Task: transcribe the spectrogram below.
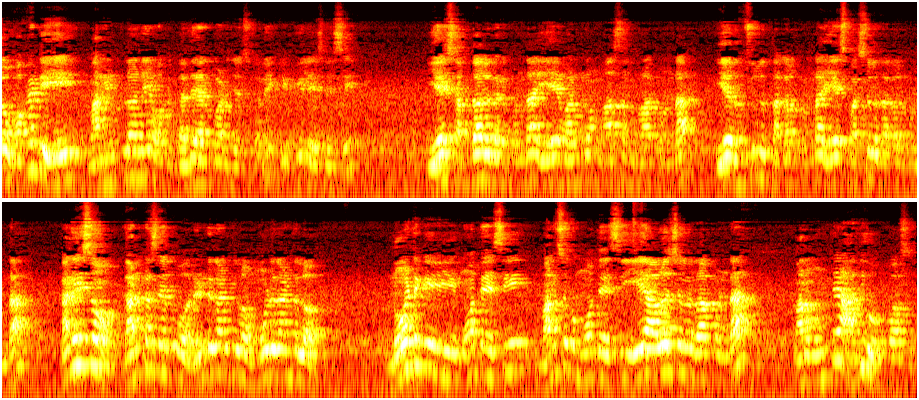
సో ఒకటి మన ఇంట్లోనే ఒక గది ఏర్పాటు చేసుకొని కిటికీలు వేసేసి ఏ శబ్దాలు వినకుండా ఏ వంటకం వాసన రాకుండా ఏ రుచులు తగలకుండా ఏ స్పర్శలు తగలకుండా కనీసం గంట సేపు రెండు గంటలో మూడు గంటలో నోటికి మూతేసి మనసుకు మూతేసి ఏ ఆలోచనలు రాకుండా మనం ఉంటే అది ఉపవాసం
